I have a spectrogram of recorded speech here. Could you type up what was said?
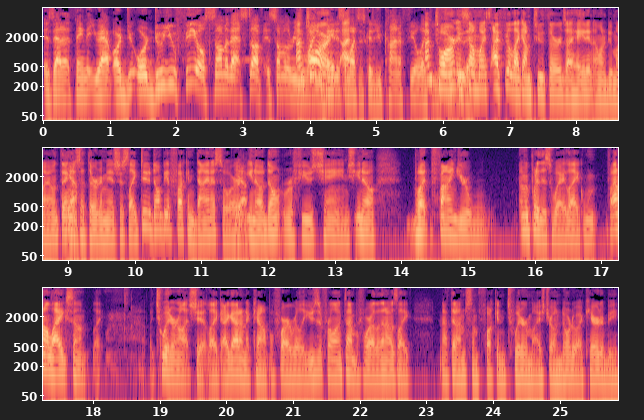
is that a thing that you have, or do or do you feel some of that stuff is some of the reason I'm why torn. you hate it so I- much is because you kind of feel like I'm torn in that. some ways. I feel like I'm two thirds. I hate it. and I want to do my own thing. Yeah. There's a third of me. It's just like, dude, don't be a fucking dinosaur. Yeah. You know, don't refuse change. You know, but find your. Let me put it this way: like, if I don't like some, like, like Twitter and all that shit, like, I got an account before I really used it for a long time. Before I, then I was like, not that I'm some fucking Twitter maestro, nor do I care to be.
